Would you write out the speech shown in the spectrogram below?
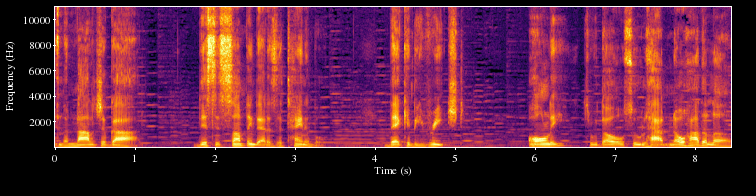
and the knowledge of God. This is something that is attainable, that can be reached only through those who know how to love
